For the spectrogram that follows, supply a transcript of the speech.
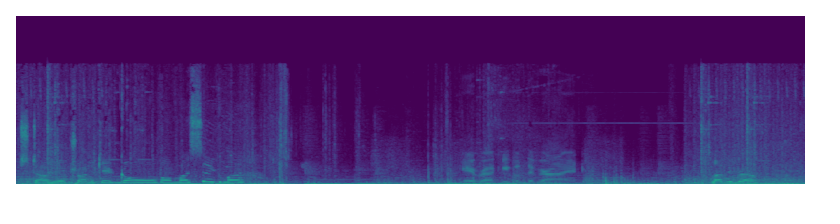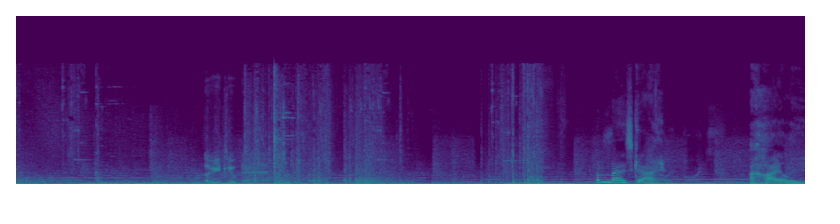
Just out here trying to get gold on my Cigma. Okay, bro, keep up the grind. Love you, bro. Love you too, man. What a nice guy. I highly,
